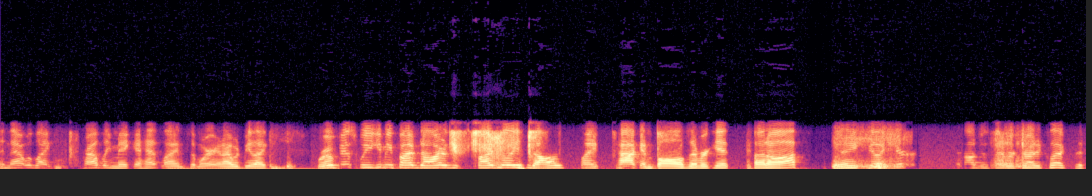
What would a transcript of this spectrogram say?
And that would like probably make a headline somewhere and I would be like, Rufus, will you give me five dollars five million dollars if my cock and balls ever get cut off? And then you'd be like, Sure. And I'll just never try to collect it.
